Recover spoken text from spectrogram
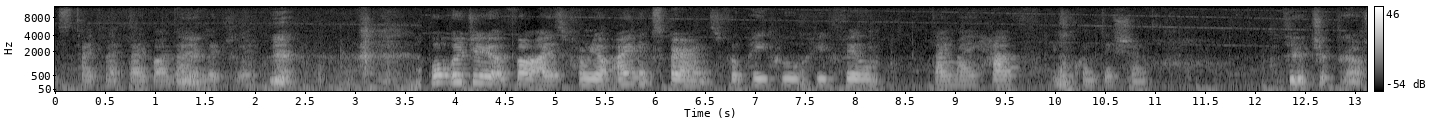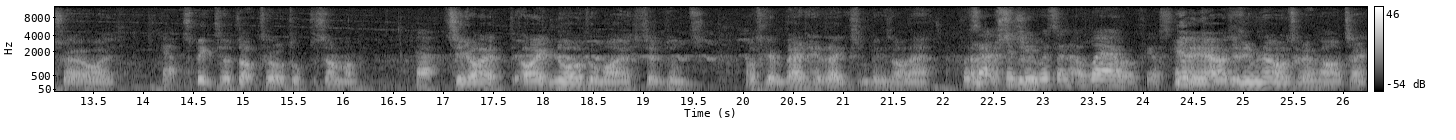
It's taking it day by day, Yeah. literally. Yeah. What would you advise from your own experience for people who feel they may have your condition? Get it checked out straight away. Yeah. Speak to a doctor or talk to someone. Yeah. See, I, I ignored all my symptoms. I was getting bad headaches and things like that. Was And that that was to because you wasn't aware of your Yeah, yeah, I didn't even know I was going to have a heart attack.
